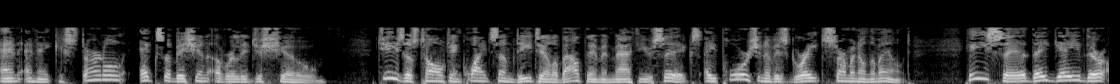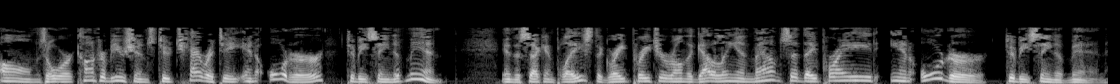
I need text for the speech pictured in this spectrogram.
and an external exhibition of religious show. Jesus talked in quite some detail about them in Matthew 6, a portion of his great Sermon on the Mount. He said they gave their alms or contributions to charity in order to be seen of men. In the second place, the great preacher on the Galilean Mount said they prayed in order to be seen of men.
